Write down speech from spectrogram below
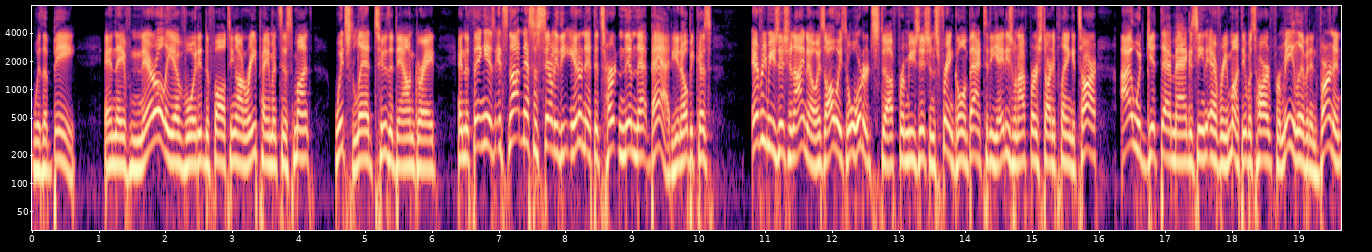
with a B. And they've narrowly avoided defaulting on repayments this month, which led to the downgrade. And the thing is, it's not necessarily the internet that's hurting them that bad, you know, because every musician I know has always ordered stuff from Musician's Friend. Going back to the 80s when I first started playing guitar, I would get that magazine every month. It was hard for me living in Vernon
